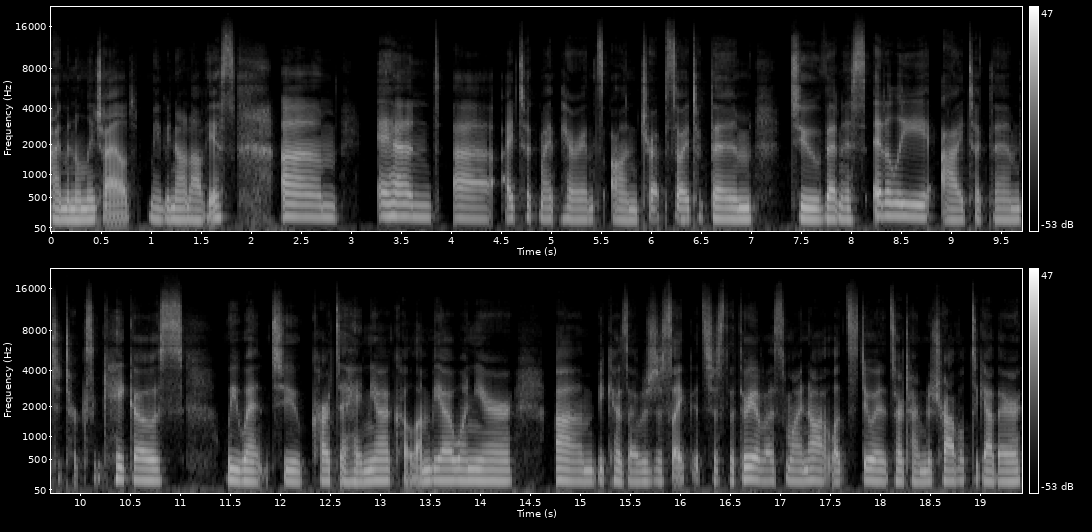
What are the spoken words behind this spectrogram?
I'm an only child, maybe not obvious. Um, and uh, I took my parents on trips. So I took them to Venice, Italy. I took them to Turks and Caicos. We went to Cartagena, Colombia one year um, because I was just like, it's just the three of us. Why not? Let's do it. It's our time to travel together.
